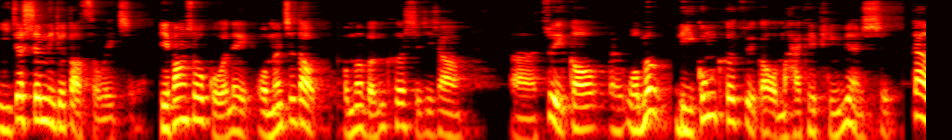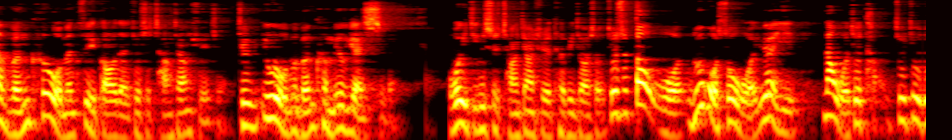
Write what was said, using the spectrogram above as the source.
你这生命就到此为止了。比方说，国内我们知道，我们文科实际上，呃，最高，呃，我们理工科最高，我们还可以评院士，但文科我们最高的就是长江学者，就因为我们文科没有院士的。我已经是长江学的特聘教授，就是到我如果说我愿意，那我就躺就就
